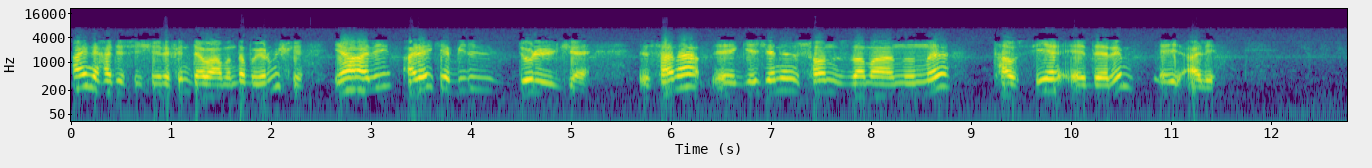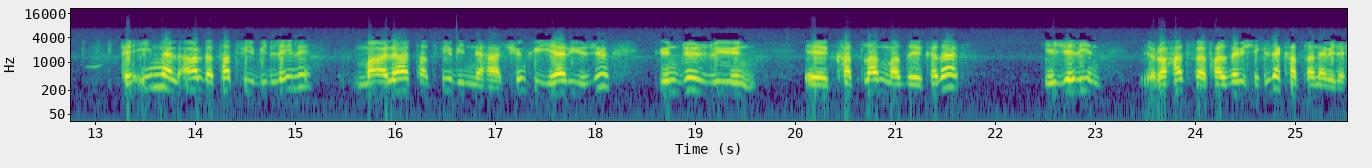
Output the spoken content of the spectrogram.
Aynı hadisi şerifin devamında buyurmuş ki Ya Ali aleyke bil dülce sana e, gecenin son zamanını tavsiye ederim ey Ali. Fe innel arda tatfi billeyli mala tatfi bin nehar. Çünkü yeryüzü gündüzlüğün e, katlanmadığı kadar geceliğin rahat ve fazla bir şekilde katlanabilir.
